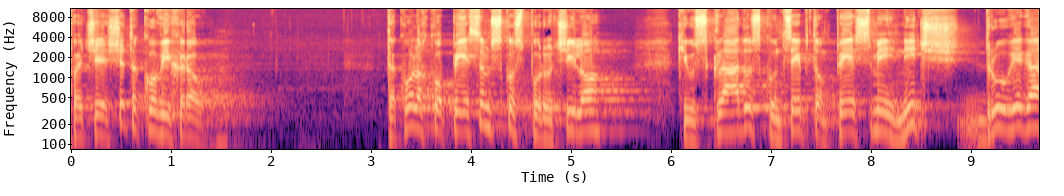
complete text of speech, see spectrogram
pa če je še tako vihrov. Tako lahko pesemsko sporočilo, ki v skladu s konceptom pesmi nič drugega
